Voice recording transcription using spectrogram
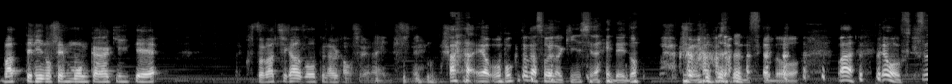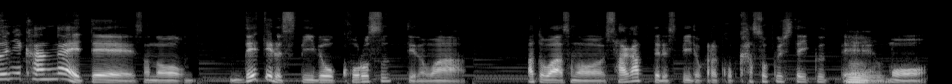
う、バッテリーの専門家が聞いて、それは違うぞってなるかもしれないですね。あ、いや、僕とかそういうの気にしないんで、どんどん言っちゃうんですけど、まあ、でも普通に考えて、その、出てるスピードを殺すっていうのは、あとはその下がってるスピードからこう加速していくって、うん、も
